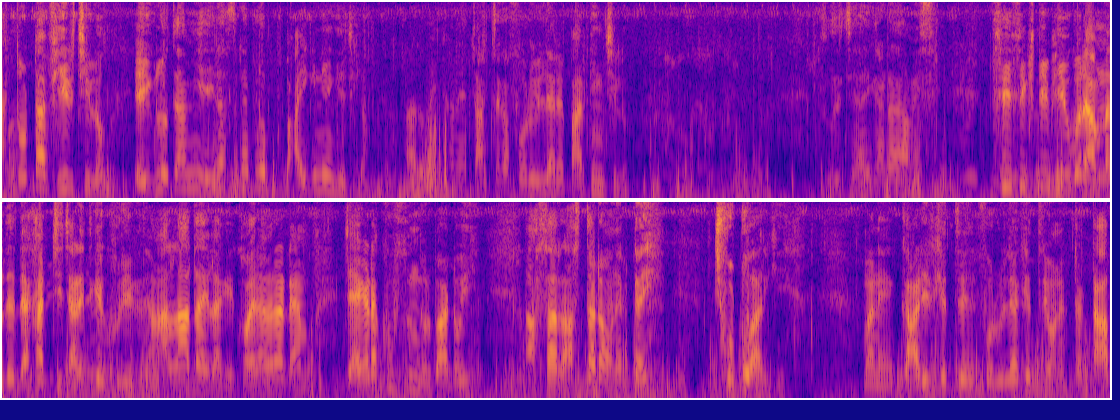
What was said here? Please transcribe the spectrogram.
এতটা ভিড় ছিল, এইগুলোতে আমি এই রাস্তাটা পুরো বাইক নিয়ে গিয়েছিলাম। আর ওইখানে চার চাকা ফোর হুইলারের পার্কিং ছিল। জায়গাটা আমি থ্রি সিক্সটি ভিউ করে আপনাদের দেখাচ্ছি, চারিদিকে ঘুরিয়ে ঘুরে আলাদাই লাগে। খয়রাবেড়া ড্যাম জায়গাটা খুব সুন্দর বাট ওই আসার রাস্তাটা অনেকটাই ছোট আর কি। মানে গাড়ির ক্ষেত্রে ফোর হুইলার ক্ষেত্রে অনেকটা টাফ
